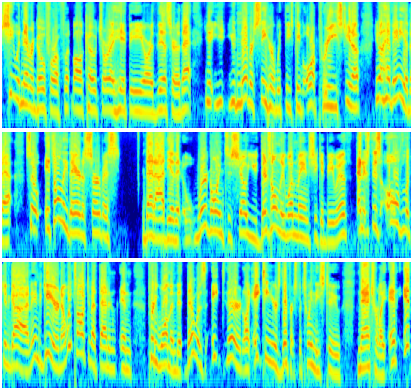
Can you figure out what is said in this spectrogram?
she would never go for a football coach or a hippie or this or that. You you, you never see her with these people or a priest you know. You don't have any of that. So it's only there to service that idea that we're going to show you there's only one man she could be with, and it's this old looking guy named Gere. Now we talked about that in, in Pretty Woman that there was eight there like 18 years difference between these two naturally, and it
